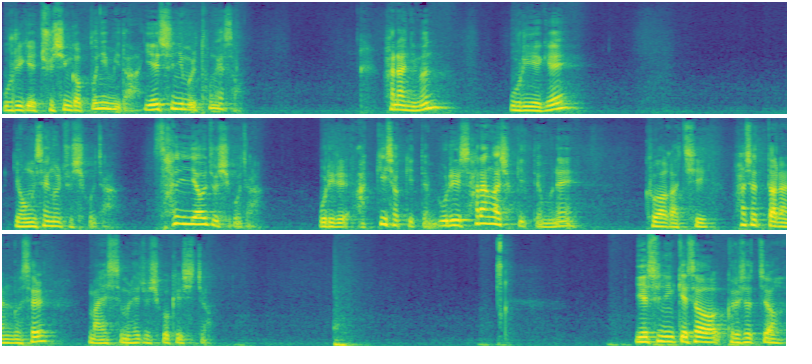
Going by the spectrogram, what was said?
우리에게 주신 것 뿐입니다. 예수님을 통해서. 하나님은 우리에게 영생을 주시고자 살려주시고자 우리를 아끼셨기 때문에, 우리를 사랑하셨기 때문에 그와 같이 하셨다라는 것을 말씀을 해주시고 계시죠. 예수님께서 그러셨죠.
